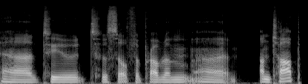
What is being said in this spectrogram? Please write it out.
uh, to to solve the problem uh, on top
